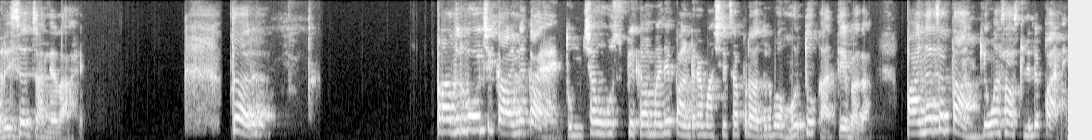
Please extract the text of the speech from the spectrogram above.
रिसर्च झालेला आहे. तर प्रादुर्भावाची कारणं काय आहे तुमच्या ऊस पिकामध्ये पांढऱ्या माशीचा प्रादुर्भाव होतो का? ते बघा. पाण्याचा ताण किंवा साचलेले पाणी.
